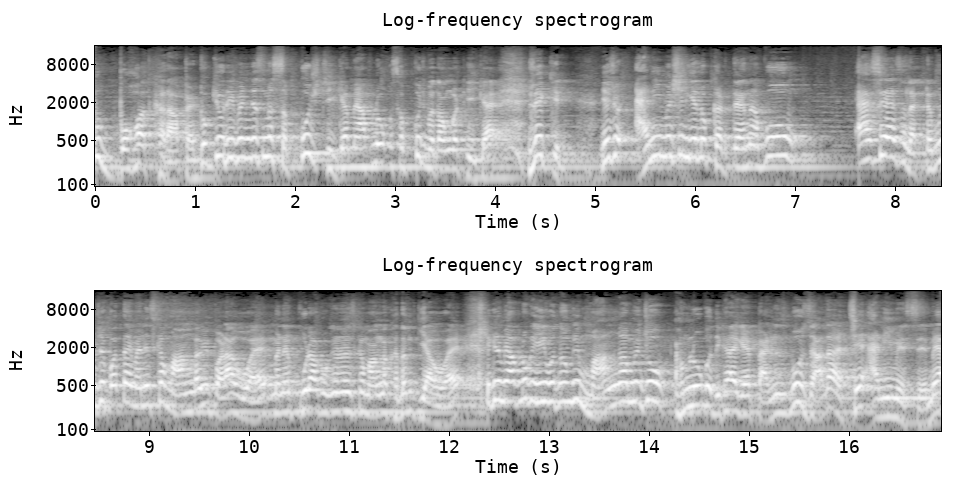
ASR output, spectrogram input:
वो बहुत खराब है। टोक्यो रिवेंजर्स में सब कुछ ठीक है, मैं आप लोगों को सब कुछ बताऊँगा, ठीक है। लेकिन ये जो एनिमेशन ये लोग करते हैं ना, वो ऐसे ऐसा लगता है। मुझे पता है, मैंने इसका मांगा भी पढ़ा हुआ है। मैंने पूरा प्रोग्राम इसका मांगा खत्म किया हुआ है। लेकिन मैं आप लोगों को यही बताऊँ कि मांगा में जो हम लोगों को दिखाया गया पैटर्न वो ज़्यादा अच्छे एनिमे से। मैं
